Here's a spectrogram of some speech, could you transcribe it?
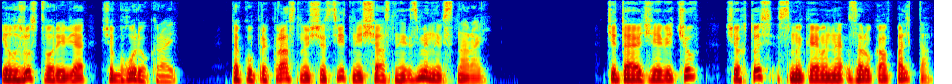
І лжу створив я, щоб горю край, таку прекрасну, що світ нещасний змінився на рай. Читаючи, я відчув, що хтось смикає мене за рукав пальта.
